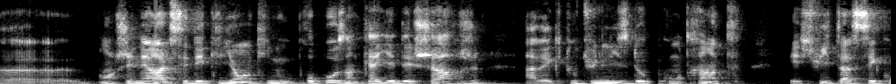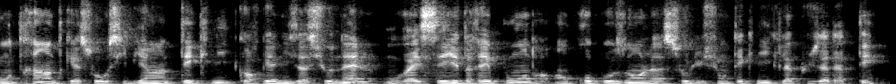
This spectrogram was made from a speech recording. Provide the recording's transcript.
en général, c'est des clients qui nous proposent un cahier des charges avec toute une liste de contraintes. Et suite à ces contraintes, qu'elles soient aussi bien techniques qu'organisationnelles, on va essayer de répondre en proposant la solution technique la plus adaptée.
